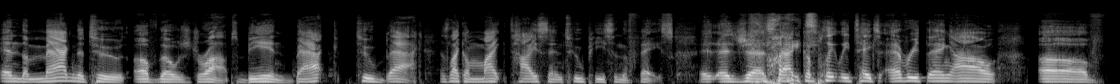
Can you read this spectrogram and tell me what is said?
And the magnitude of those drops being back to back is like a Mike Tyson two piece in the face. It, it's just right. that completely takes everything out of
